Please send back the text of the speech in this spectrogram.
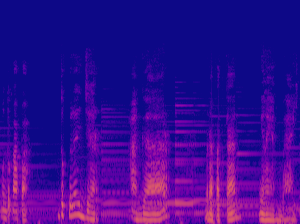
Untuk apa? Untuk belajar agar mendapatkan nilai yang baik.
